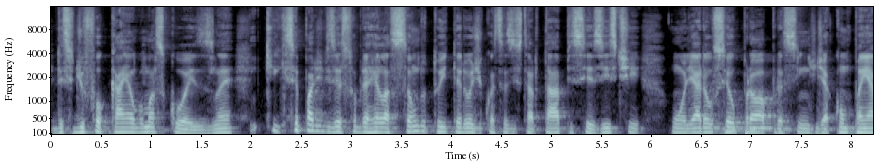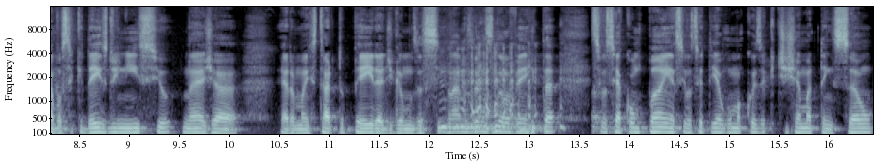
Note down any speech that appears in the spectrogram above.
decidiu focar em algumas coisas, né? O que, que você pode dizer sobre a relação do Twitter hoje com essas startups? Se existe um olhar ao seu próprio, assim, de acompanhar você que desde o início, né, já era uma startupeira, digamos assim, lá nos anos 90. Se você acompanha, se você tem alguma coisa que te chama atenção,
